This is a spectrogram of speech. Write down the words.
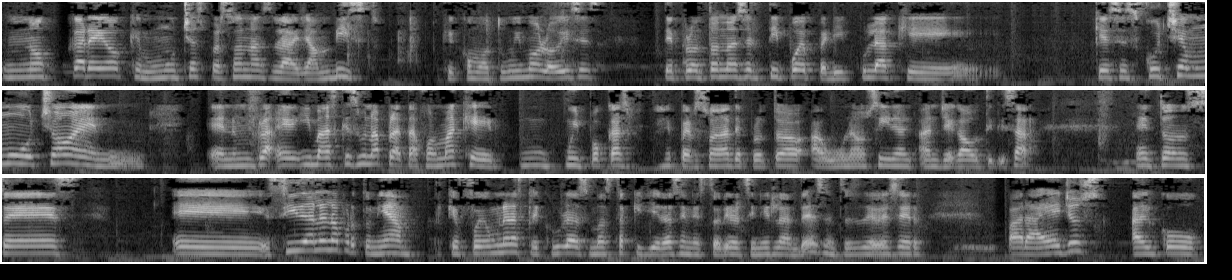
no creo que muchas personas la hayan visto, que como tú mismo lo dices, de pronto no es el tipo de película que, que se escuche mucho en, eh, y más que es una plataforma que muy pocas personas de pronto aún así han, han llegado a utilizar. Entonces, eh, sí darle la oportunidad, porque fue una de las películas más taquilleras en la historia del cine irlandés, entonces debe ser para ellos algo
